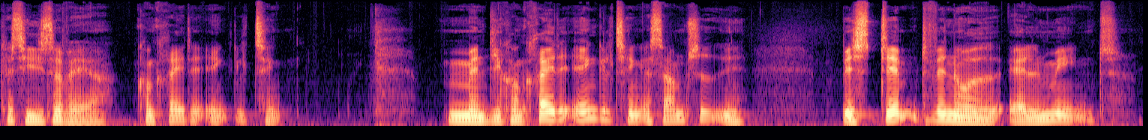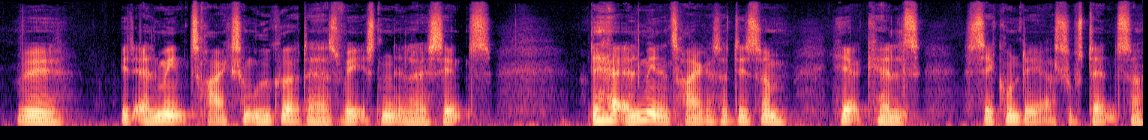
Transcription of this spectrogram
kan sige sig være konkrete enkeltting. Men de konkrete enkeltting er samtidig bestemt ved noget alment, ved et alment træk, som udgør deres væsen eller essens. Det her almene træk er så det, som her kaldes sekundære substanser.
